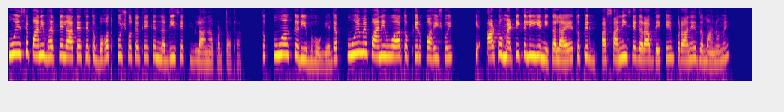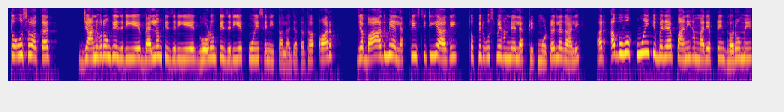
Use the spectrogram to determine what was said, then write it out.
कुएँ से पानी भर के लाते थे तो बहुत खुश होते थे कि नदी से लाना पड़ता था। तो कुआँ करीब हो गया। जब कुएँ में पानी हुआ तो फिर ख्वाहिश हुई कि ऑटोमेटिकली ये निकल आए। तो फिर आसानी से अगर आप देखें पुराने ज़मानों में तो उस वक़्त जानवरों के ज़रिए, बैलों के ज़रिए, घोड़ों के ज़रिए कुएँ से निकाला जाता था। और जब बाद में इलेक्ट्रिसिटी आ गई तो फिर उसमें हमने इलेक्ट्रिक मोटर लगा ली। और अब वो कुएँ के बजाय पानी हमारे अपने घरों में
